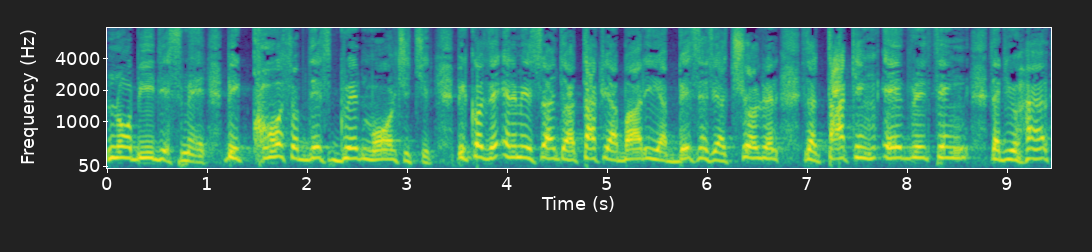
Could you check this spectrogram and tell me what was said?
nor be dismayed, because of this great multitude. Because the enemy is trying to attack your body, your business, your children, is attacking everything that you have.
